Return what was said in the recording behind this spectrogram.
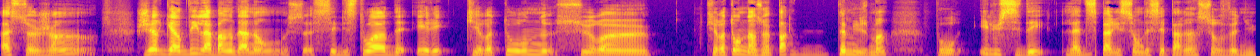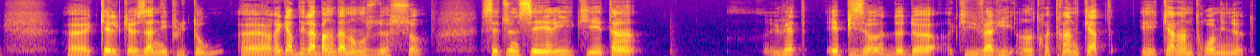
à ce genre. J'ai regardé la bande-annonce. C'est l'histoire d'Eric qui qui retourne dans un parc d'amusement pour élucider la disparition de ses parents survenue euh, quelques années plus tôt. Euh, regardez la bande-annonce de ça. C'est une série qui est en 8 épisodes de, qui varient entre 34 et 43 minutes.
